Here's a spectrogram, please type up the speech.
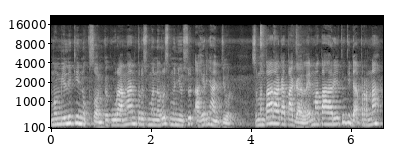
memiliki nukson, kekurangan terus-menerus menyusut akhirnya hancur. Sementara kata Galen, matahari itu tidak pernah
